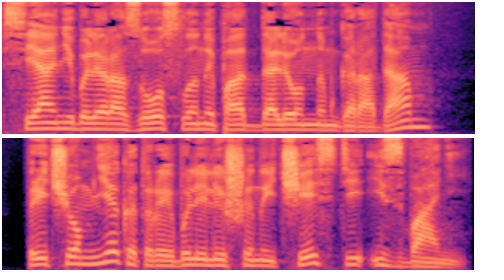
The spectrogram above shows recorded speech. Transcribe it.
Все они были разосланы по отдаленным городам, причем некоторые были лишены чести и званий.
